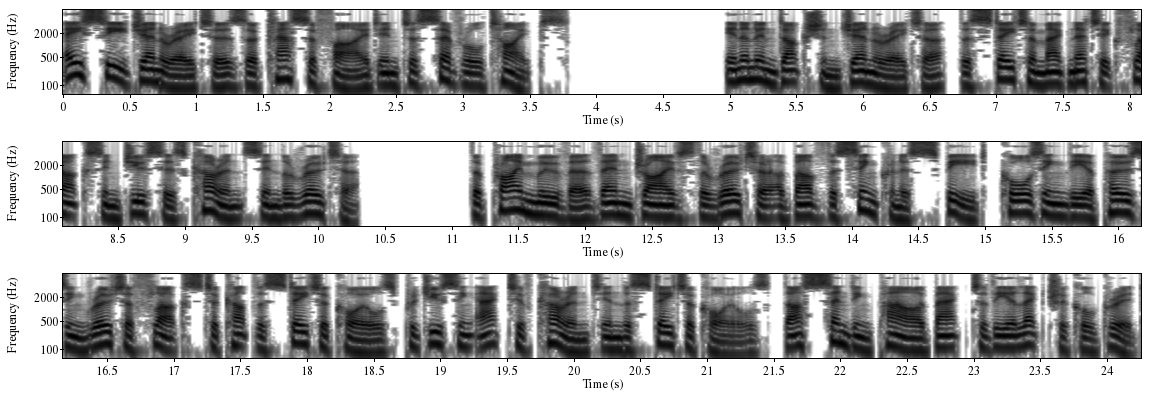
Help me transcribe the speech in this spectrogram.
AC generators are classified into several types. In an induction generator, the stator magnetic flux induces currents in the rotor. The prime mover then drives the rotor above the synchronous speed, causing the opposing rotor flux to cut the stator coils producing active current in the stator coils, thus sending power back to the electrical grid.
